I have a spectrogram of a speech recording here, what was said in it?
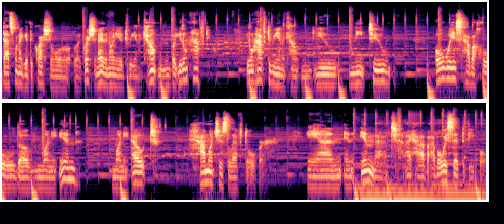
that's when I get the question, well, like, question, I didn't know I needed to be an accountant, but you don't have to. You don't have to be an accountant. You need to always have a hold of money in, money out, how much is left over. And and in that, I have I've always said to people,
